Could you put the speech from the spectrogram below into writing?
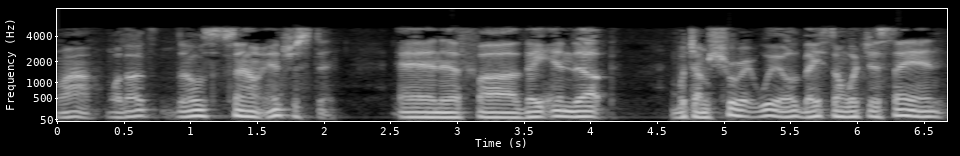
Wow. Well, those, those sound interesting. And if uh, they end up, which I'm sure it will, based on what you're saying,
